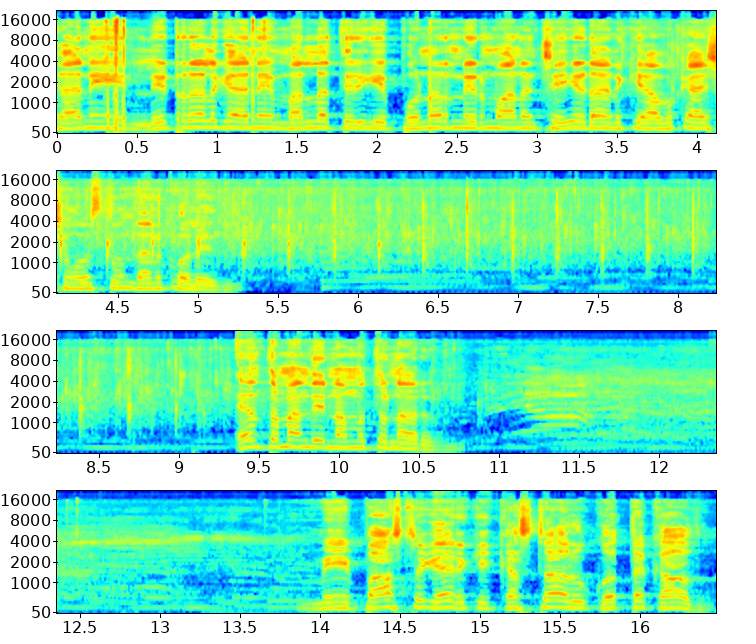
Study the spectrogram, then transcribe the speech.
కానీ లిటరల్గానే మళ్ళా తిరిగి పునర్నిర్మాణం చేయడానికి అవకాశం వస్తుంది అనుకోలేదు ఎంతమంది నమ్ముతున్నారు? మీ పాస్టర్ గారికి కష్టాలు కొత్త కాదు.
